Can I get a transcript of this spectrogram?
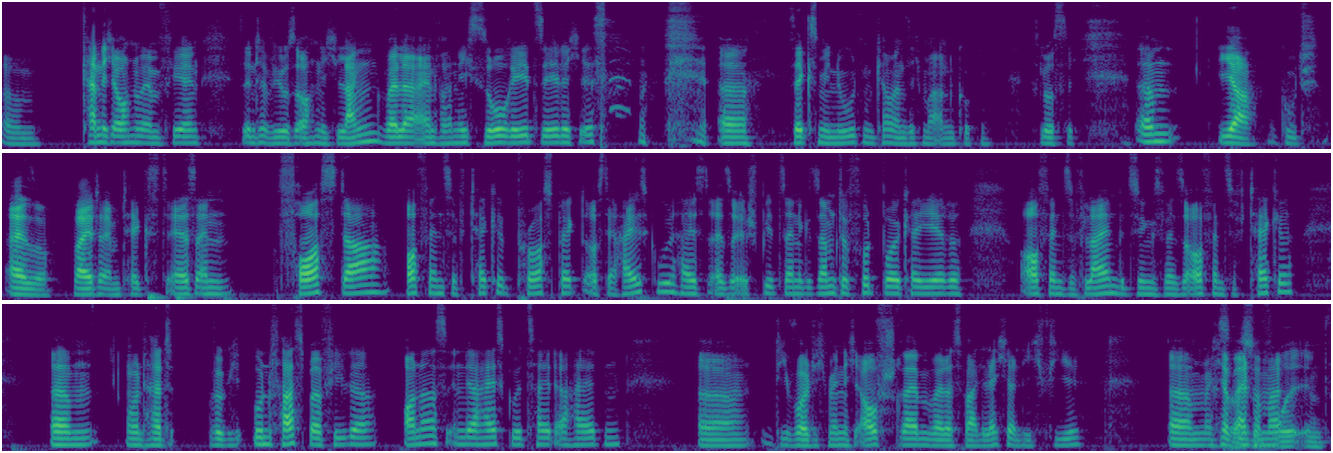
Ähm, kann ich auch nur empfehlen. Das Interview ist auch nicht lang, weil er einfach nicht so redselig ist. äh, sechs Minuten kann man sich mal angucken. Ist lustig. Ähm, ja, gut. Also weiter im Text. Er ist ein Four-Star Offensive Tackle Prospect aus der High School. Heißt also, er spielt seine gesamte Football-Karriere Offensive Line bzw. Offensive Tackle ähm, und hat wirklich unfassbar viele Honors in der Highschool-Zeit erhalten. Äh, die wollte ich mir nicht aufschreiben, weil das war lächerlich viel. Ähm, ich habe einfach sowohl mal. Im,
